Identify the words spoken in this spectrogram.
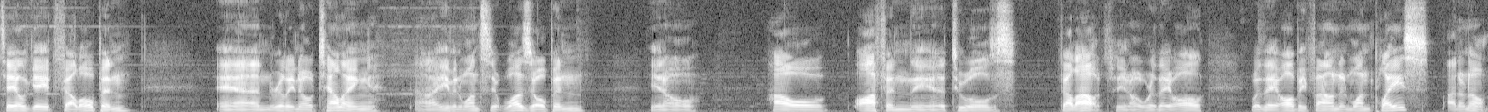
tailgate fell open, and really no telling, uh, even once it was open, you know, how often the uh, tools fell out. You know, were they all would they all be found in one place? I don't know,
